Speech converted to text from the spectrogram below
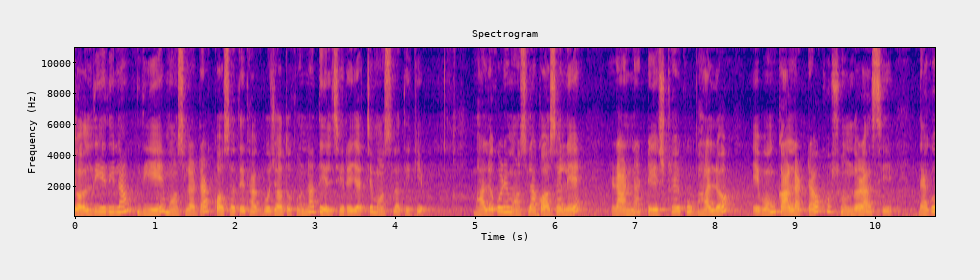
জল দিয়ে দিলাম, দিয়ে মশলাটা কষাতে থাকব, যতক্ষণ না তেল ছেড়ে যাচ্ছে মশলা থেকে। ভালো করে মশলা কষালে রান্নার টেস্ট হয় খুব ভালো এবং কালারটাও খুব সুন্দর আসে। দেখো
